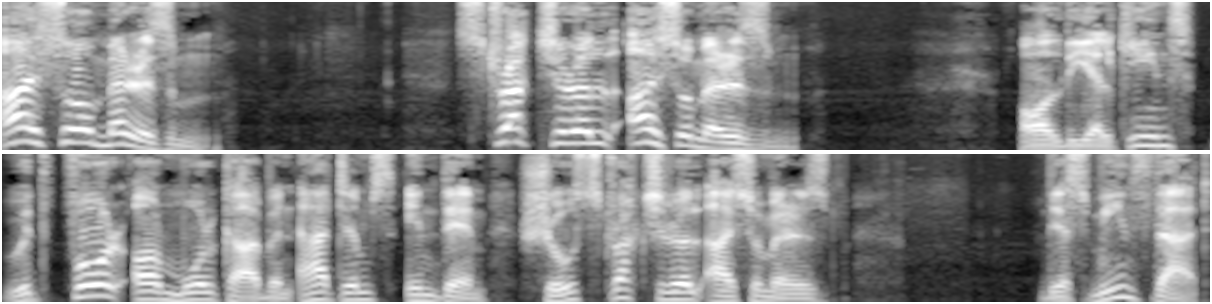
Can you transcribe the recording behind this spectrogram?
Isomerism Structural isomerism All the alkenes with four or more carbon atoms in them show structural isomerism. This means that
